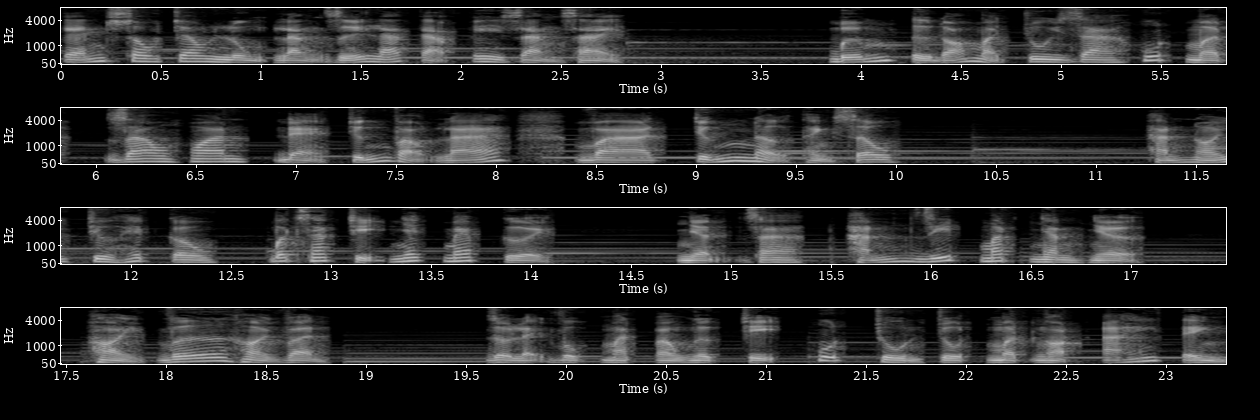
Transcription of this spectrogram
kén sâu treo lủng lẳng dưới lá cà phê giảng dài. Bướm từ đó mà chui ra hút mật, giao hoan, đẻ trứng vào lá và trứng nở thành sâu. Hắn nói chưa hết câu, bất giác chị nhếch mép cười. Nhận ra hắn díp mắt nhăn nhở, hỏi vơ hỏi vẩn. Rồi lại vụt mặt vào ngực chị hút chùn chụt mật ngọt ái tình.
